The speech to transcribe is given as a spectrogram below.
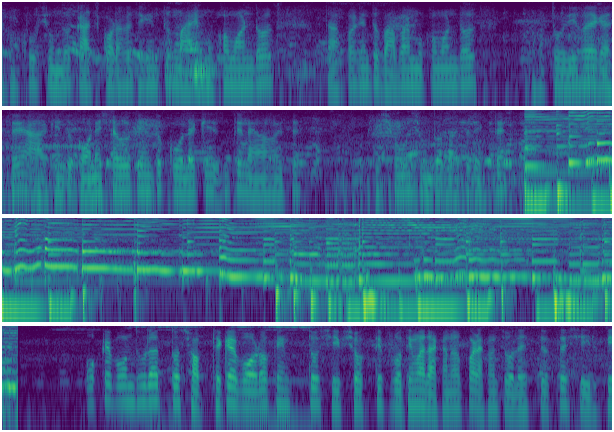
এখন খুব সুন্দর কাজ করা হয়েছে, কিন্তু মায়ের মুখমণ্ডল, তারপর কিন্তু বাবার মুখমণ্ডল তৈরি হয়ে গেছে, আর কিন্তু গণেশ ঠাকুরকে কিন্তু কোলে কিন্তু নেওয়া হয়েছে। ভীষণ সুন্দর লাগছে দেখতে। ওকে বন্ধুরা, তো সব থেকে বড় কিন্তু শিব শক্তি প্রতিমা দেখানোর পর এখন চলে এসেছে হচ্ছে শিল্পী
